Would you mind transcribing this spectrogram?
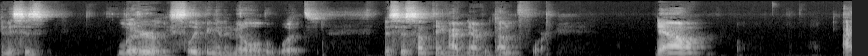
and this is literally sleeping in the middle of the woods. This is something I've never done before. Now, I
